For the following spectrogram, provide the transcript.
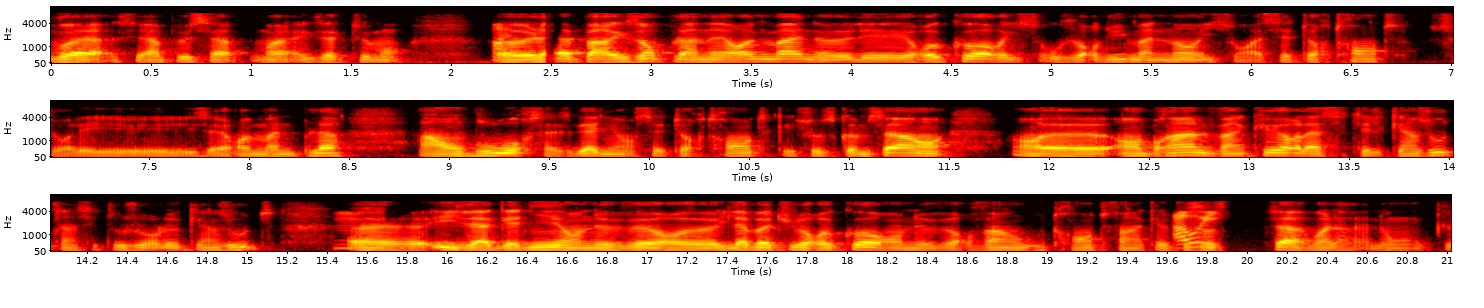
Voilà, c'est un peu ça, voilà, exactement. Ouais. Euh, là, par exemple, un Ironman, euh, les records, ils sont aujourd'hui, maintenant, ils sont à 7h30 sur les, les Ironman plats. À Hambourg, ça se gagne en 7h30, quelque chose comme ça. En, en, euh, en Brun, le vainqueur, là, c'était le 15 août, hein, c'est toujours le 15 août. Mmh. Euh, il a gagné en 9h, il a battu le record en 9h20 ou 30, enfin, quelque ah, chose oui. comme ça, voilà. Donc,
